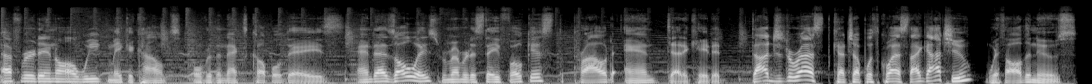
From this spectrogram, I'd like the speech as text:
effort in all week, make it count over the next couple days. And as always, remember to stay focused, proud, and dedicated. Dodge the rest. Catch up with Quest. I got you with all the news.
